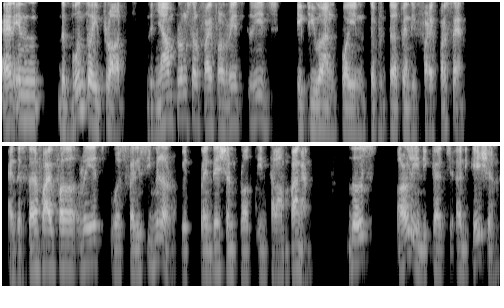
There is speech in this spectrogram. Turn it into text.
And in the Buntoi plot, the Nyamplung survival rate reached 81.25%. And the survival rate was very similar with plantation plot in Kalampangan. Those early indication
